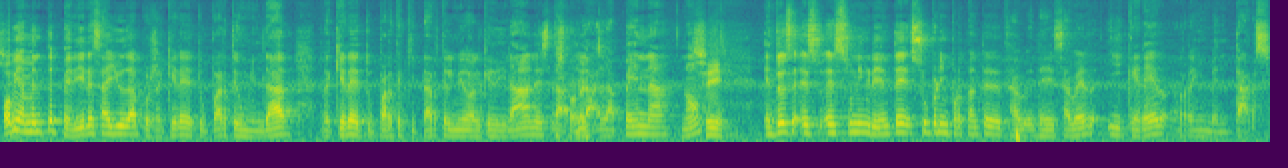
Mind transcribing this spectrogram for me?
Obviamente pedir esa ayuda pues requiere de tu parte humildad, requiere de tu parte quitarte el miedo al que dirán, esta, la, la pena, ¿no? Sí. Entonces es, es un ingrediente súper importante de, sab- de saber y querer reinventarse,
